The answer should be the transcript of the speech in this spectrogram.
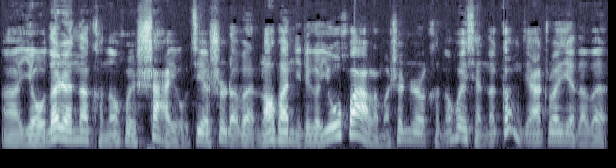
啊，有的人呢可能会煞有介事的问：“老板，你这个优化了吗？”甚至可能会显得更加专业的问：“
